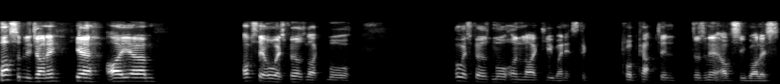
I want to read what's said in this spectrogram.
Possibly, Johnny. Yeah, I um obviously it always feels like more always feels more unlikely when it's the club captain, doesn't it? Obviously Wallace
